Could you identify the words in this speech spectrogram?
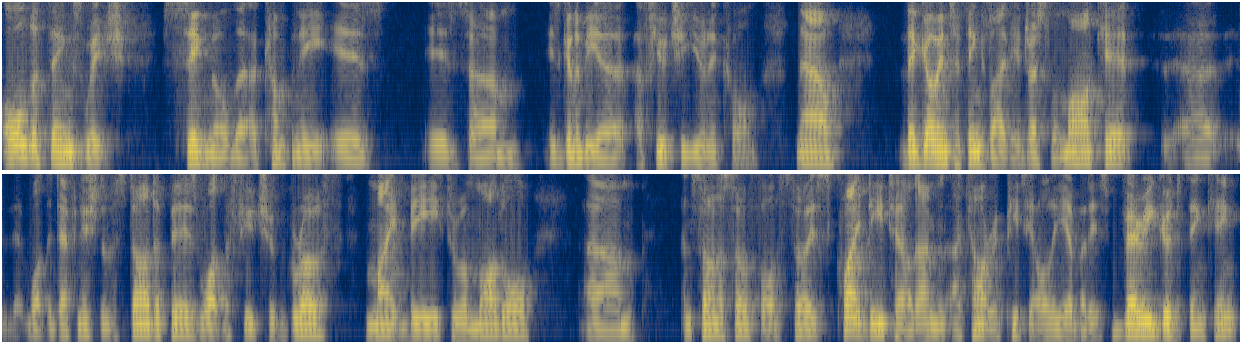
all the things which signal that a company is is um, is going to be a, a future unicorn. Now, they go into things like the addressable market, uh, what the definition of the startup is, what the future growth might be through a model, um, and so on and so forth. So it's quite detailed. I'm I can't repeat it all here, but it's very good thinking.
